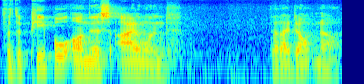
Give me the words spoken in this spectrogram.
for the people on this island that I don't know?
